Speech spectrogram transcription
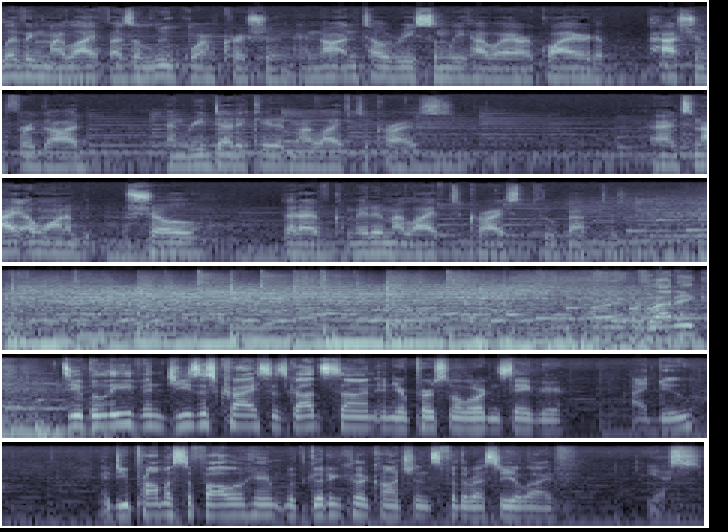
living my life as a lukewarm Christian, and not until recently have I acquired a passion for God and rededicated my life to Christ. And tonight I want to show that I've committed my life to Christ through baptism. Vladik, do you believe in Jesus Christ as God's Son and your personal Lord and Savior? I do. And do you promise to follow Him with good and clear conscience for the rest of your life? Yes.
